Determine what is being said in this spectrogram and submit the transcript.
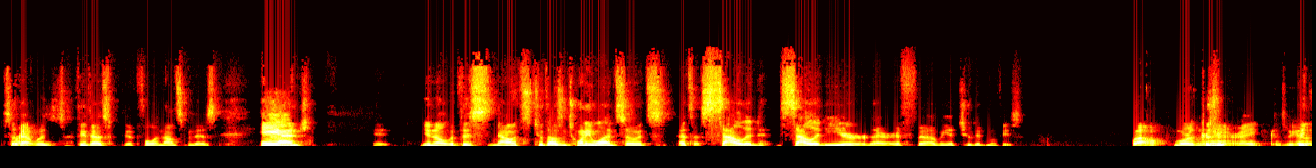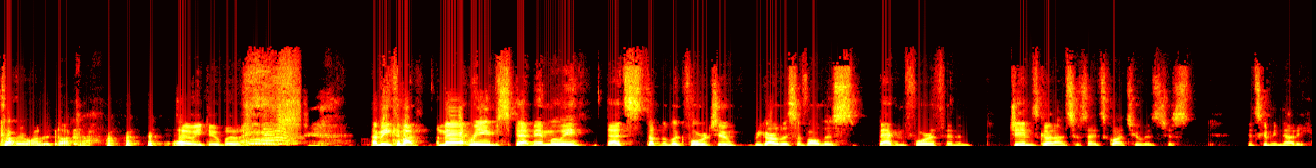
So Right. that was, I think that's what the full announcement is. And you know, with this now it's 2021, so it's that's a solid, solid year there if uh, we get two good movies. Wow, more than that, right? Because we got we another one to talk about. Yeah, we do, but I mean, come on, a Matt Reeves Batman movie. That's something to look forward to, regardless of all this back and forth. And James Gunn on Suicide Squad Two is just it's gonna be nutty.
